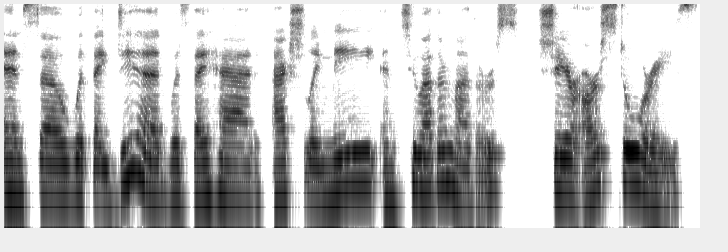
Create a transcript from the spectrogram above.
And so what they did was they had actually me and two other mothers share our stories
